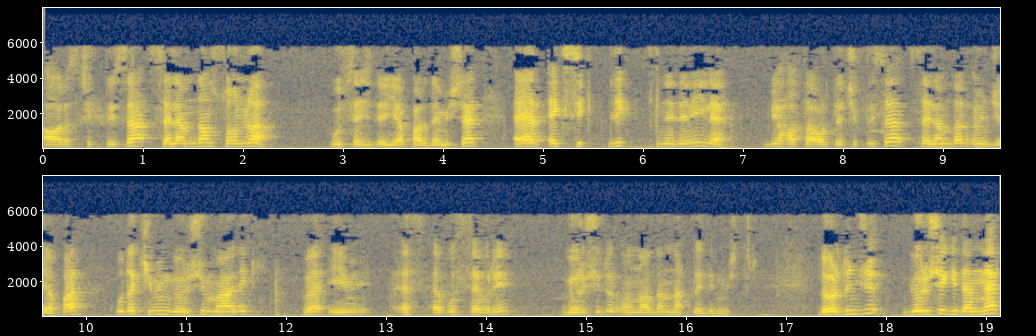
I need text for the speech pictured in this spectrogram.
arız çıktıysa selamdan sonra bu secdeyi yapar demişler. Eğer eksiklik nedeniyle bir hata ortaya çıktıysa selamdan önce yapar. Bu da kimin görüşü? Malik ve Ebu Sevr'in görüşüdür. Onlardan nakledilmiştir. Dördüncü görüşe gidenler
